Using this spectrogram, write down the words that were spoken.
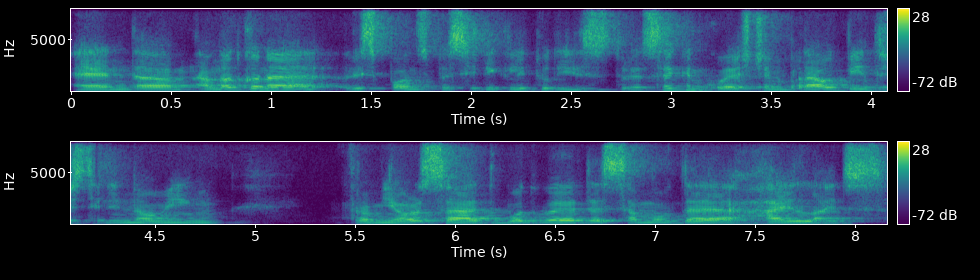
And um, I'm not going to respond specifically to this to the second question, but I would be interested in knowing from your side what were the, some of the highlights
